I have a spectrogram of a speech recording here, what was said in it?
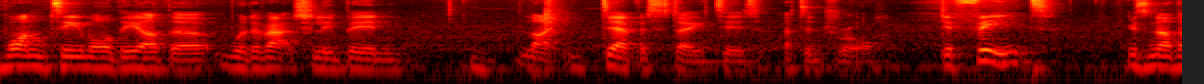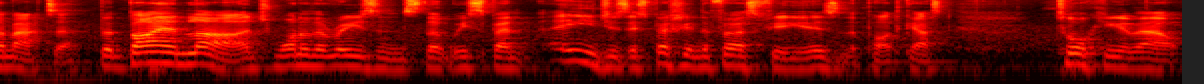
one team or the other would have actually been like devastated at a draw. Defeat is another matter, but by and large, one of the reasons that we spent ages, especially in the first few years of the podcast, talking about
